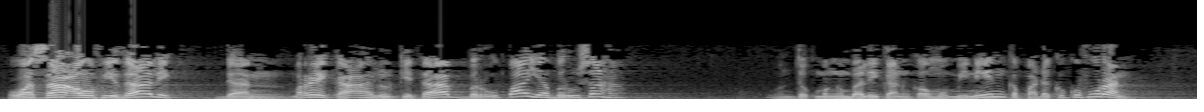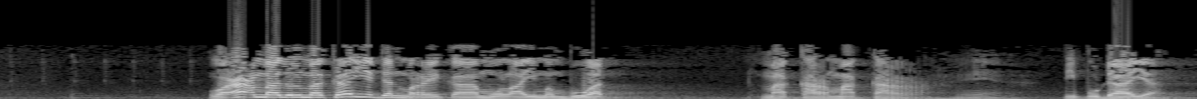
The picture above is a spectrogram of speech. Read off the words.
Wasa'u fi dzalik dan mereka ahlul kitab berupaya berusaha untuk mengembalikan kaum mukminin kepada kekufuran. Wa a'malul dan mereka mulai membuat makar-makar ya, tipu daya.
